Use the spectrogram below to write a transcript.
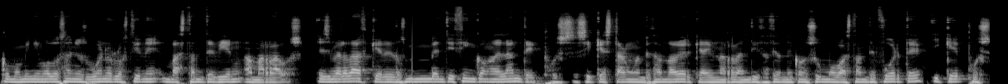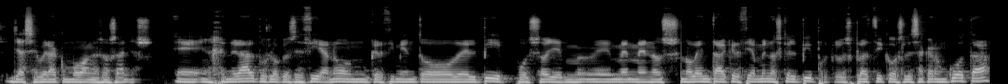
como mínimo dos años buenos los tiene bastante bien amarrados. Es verdad que de 2025 en adelante pues sí que están empezando a ver que hay una ralentización de consumo bastante fuerte y que pues ya se verá cómo van esos años. Eh, en general, pues lo que os decía, ¿no? Un crecimiento del PIB, pues oye, menos 90 crecía menos que el PIB porque los plásticos le sacaron cuota.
